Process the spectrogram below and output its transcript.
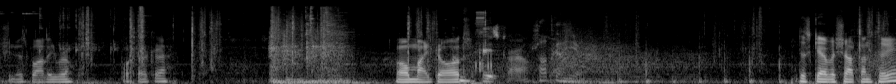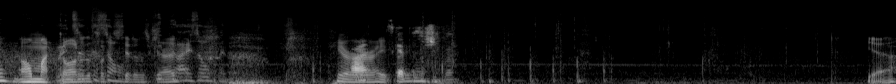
Shooting his body, bro. Fuck that guy. Oh my god. Who's Carl? Shotgun here. This guy have a shotgun too? Oh my Rings god, at who the the fuck zone. said it was Keep guy? eyes open. You're Alright, alright. let's get position, bro. Yeah.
